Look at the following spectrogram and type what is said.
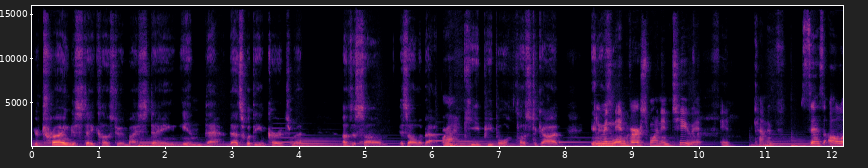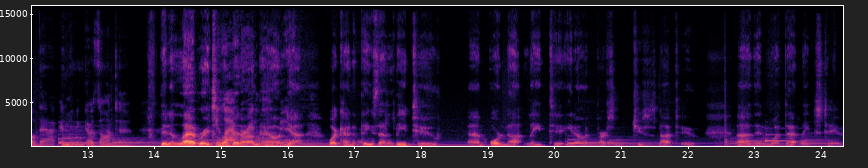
you're trying to stay close to Him by staying in that. That's what the encouragement of the psalm is all about. Right. Keep people close to God. In Even in verse 1 and 2, it, it kind of says all of that, and then it goes on to then elaborates a little bit on how, bit. yeah, what kind of things that'll lead to, um, or not lead to. You know, if a person chooses not to, uh, then what that leads to.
